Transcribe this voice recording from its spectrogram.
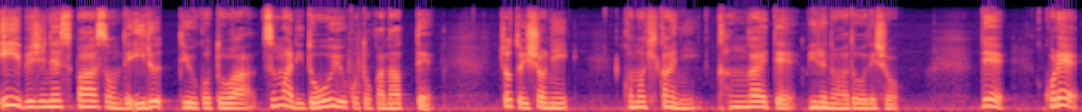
いいビジネスパーソンでいるっていうことはつまりどういうことかなってちょっと一緒にこの機会に考えてみるのはどうでしょう？でこれ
